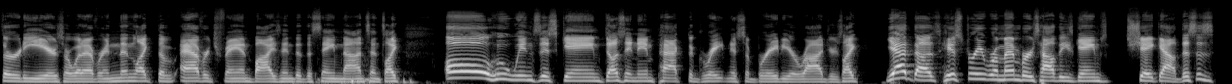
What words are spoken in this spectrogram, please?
30 years or whatever. And then like the average fan buys into the same nonsense. Like, oh, who wins this game doesn't impact the greatness of Brady or Rodgers. Like, yeah, it does. History remembers how these games shake out. This is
